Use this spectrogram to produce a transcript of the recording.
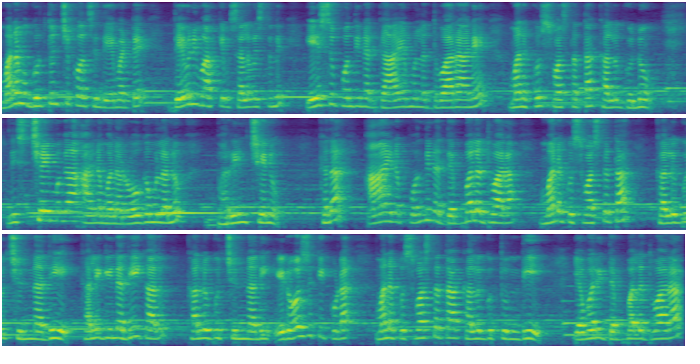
మనము గుర్తుంచుకోవాల్సింది ఏమంటే దేవుని వాక్యం సెలవిస్తుంది. యేసు పొందిన గాయముల ద్వారానే మనకు స్వస్థత కలుగును. నిశ్చయముగా ఆయన మన రోగములను భరించెను. కదా? ఆయన పొందిన దెబ్బల ద్వారా మనకు స్వస్థత కలుగుచున్నది. కలిగినది కాదు కలుగుచున్నది. ఈ రోజుకి కూడా మనకు స్వస్థత కలుగుతుంది. ఎవరి దెబ్బల ద్వారా?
